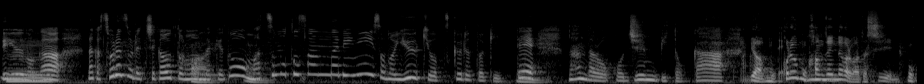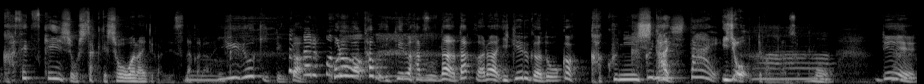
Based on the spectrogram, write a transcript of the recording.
ていうのが、なんかそれぞれ違うと思うんだけど、はい。うん。松本さんなりにその勇気を作る時って、なんだろうこう準備とか。いやもうこれはもう完全にだから私、もう仮説検証したくてしょうがないって感じです。だから、うん。勇気っていうか これは多分いけるはずだ。だからいけるかどうか確認したい。以上って感じなんですよ。もうで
